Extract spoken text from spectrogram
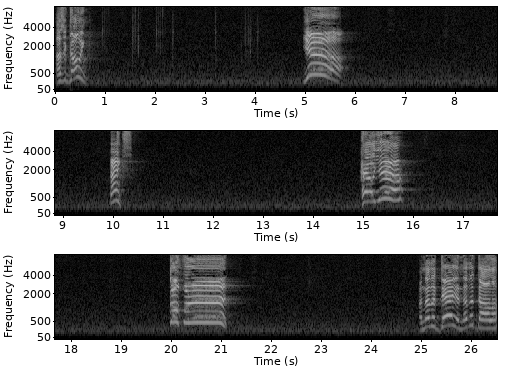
How's it going? Yeah! Thanks. Hell yeah! Go for it! Another day, another dollar.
